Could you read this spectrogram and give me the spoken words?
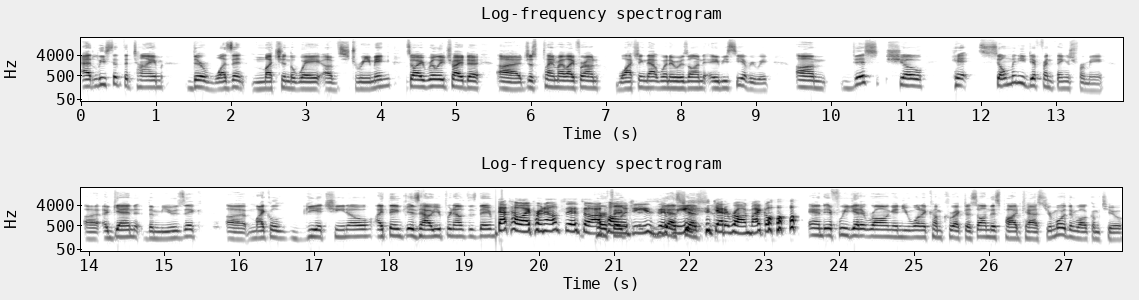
at least at the time there wasn't much in the way of streaming. So I really tried to uh, just plan my life around watching that when it was on ABC every week. Um, this show hit so many different things for me. Uh, again, the music. Uh, Michael Giacchino, I think is how you pronounce his name. That's how I pronounce it, so Perfect. apologies if Yes, we yes. get it wrong, Michael. And if we get it wrong and you want to come correct us on this podcast, you're more than welcome to.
